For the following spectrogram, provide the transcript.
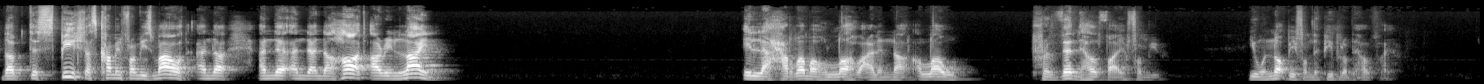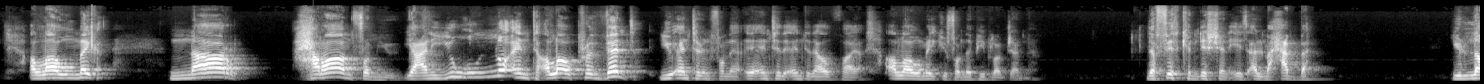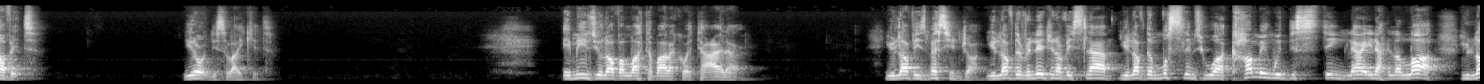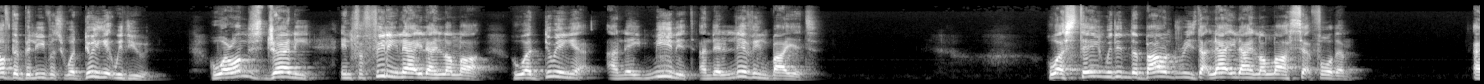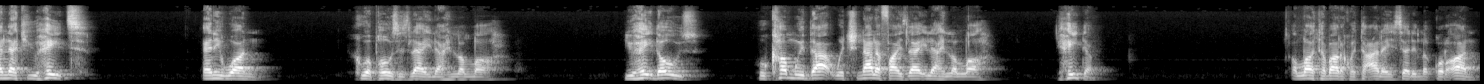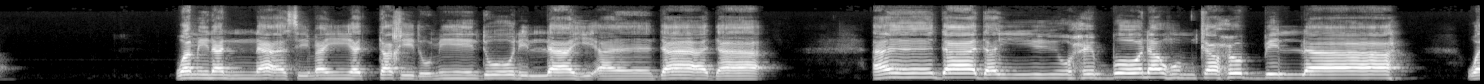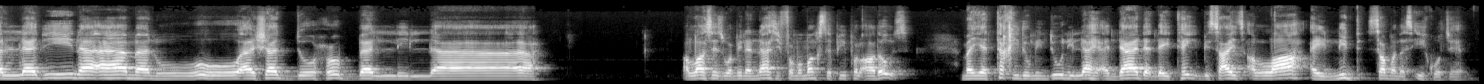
The, the speech that's coming from his mouth and the, and, the, and, the, and the heart are in line. إلا حرمه الله على النار. Allah will prevent hellfire from you. You will not be from the people of the hellfire. Allah will make nar haram from you. Yani you will not enter. Allah will prevent you entering from the into the into the hellfire. Allah will make you from the people of Jannah. The fifth condition is al mahabba. You love it. You don't dislike it. It means you love Allah wa ta'ala. You love His Messenger. You love the religion of Islam. You love the Muslims who are coming with this thing, La ilaha illallah. You love the believers who are doing it with you, who are on this journey in fulfilling La ilaha illallah who are doing it and they mean it and they're living by it. Who are staying within the boundaries that La ilaha illallah set for them. And that you hate anyone who opposes La ilaha illallah. You hate those who come with that which nullifies La ilaha illallah. You hate them. Allah Ta'ala, He said in the Quran, ومن الناس من يتخذ من دون الله أندادا. أندادا يحبونهم كحب الله والذين آمنوا أشد حبا لله. Allah says ومن الناس from amongst the people are those من يتخذ من دون الله أندادا. They take besides Allah a nid someone that's equal to him.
